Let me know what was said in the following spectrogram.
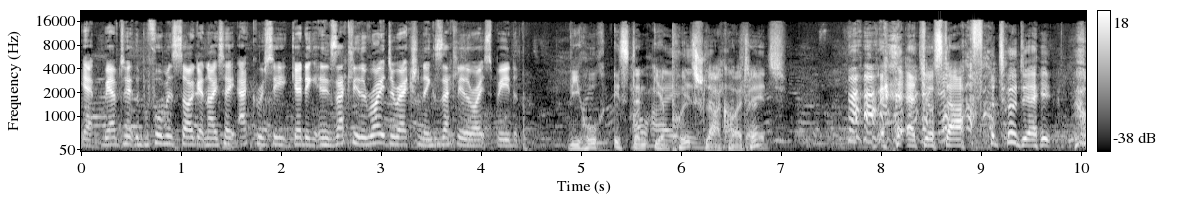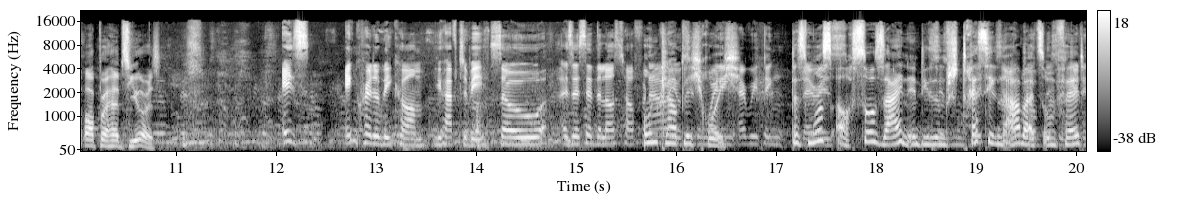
Yeah, we have to hit the performance target, and I say accuracy, getting in exactly the right direction, exactly the right speed. Wie hoch ist denn Ihr Pulsschlag heute? At your start for today, or perhaps yours. It's incredibly calm. You have to be. So, as I said, the last half an hour, you're Unglaublich ruhig. Das muss auch so sein in diesem stressigen Arbeitsumfeld,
